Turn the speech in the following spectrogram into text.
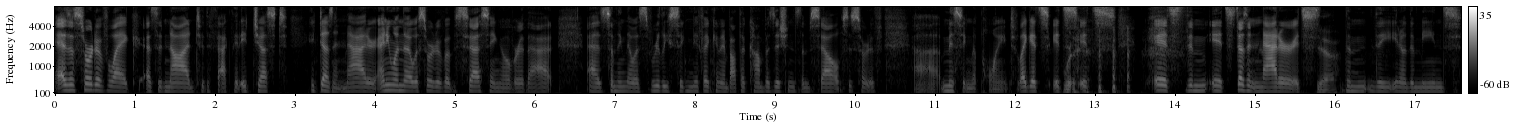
as a sort of like as a nod to the fact that it just it doesn't matter. Anyone that was sort of obsessing over that as something that was really significant about the compositions themselves is sort of uh, missing the point. Like it's it's it's it's the it's doesn't matter. It's Yeah. the the you know the means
